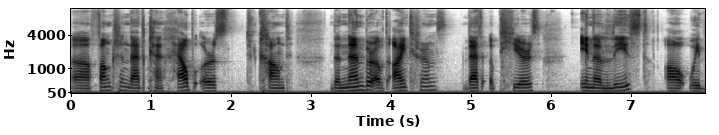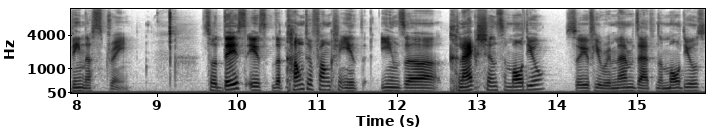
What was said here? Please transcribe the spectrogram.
uh, function that can help us to count the number of the items that appears in a list or within a string. So this is the counter function is in the collections module. So if you remember that the modules,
